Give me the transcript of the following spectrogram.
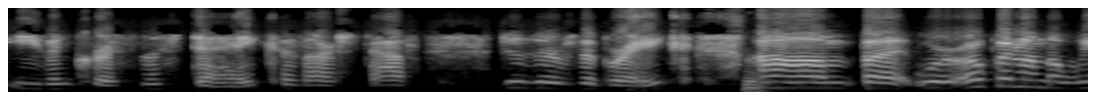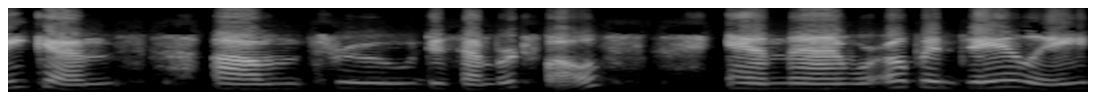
Eve and Christmas Day because our staff deserves a break. Sure. Um, but we're open on the weekends um, through December 12th. And then we're open daily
